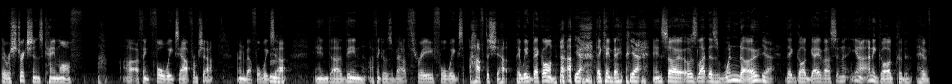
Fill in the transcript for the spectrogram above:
the restrictions came off. Uh, I think four weeks out from shout, around about four weeks Mm. out. And uh, then I think it was about three, four weeks after shout, they went back on. Yeah, yeah. they came back. Yeah. And so it was like this window Yeah. that God gave us. And, uh, you know, only God could have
